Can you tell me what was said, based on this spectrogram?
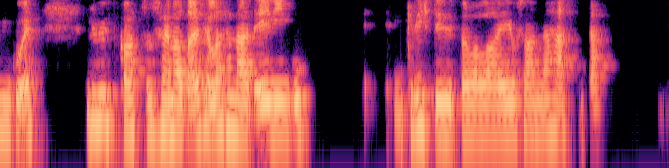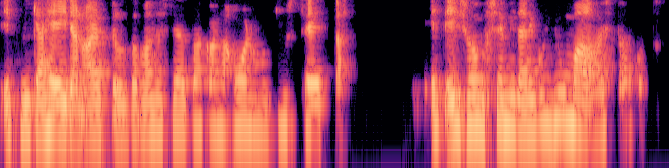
niin kuin, et, lyhyt katsosena tai sellaisena, että ei niin kuin, kristityt tavallaan ei osaa nähdä sitä, että mikä heidän ajattelutapansa siellä takana on, mutta just se, että et ei se ole se, mitä niin kuin Jumala olisi tarkoittanut.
